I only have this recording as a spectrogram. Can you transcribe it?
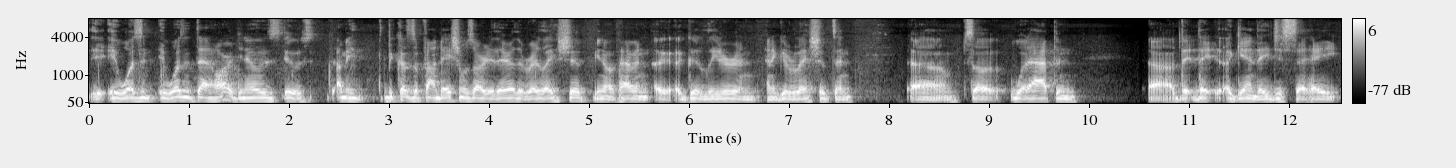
it, it, wasn't it wasn't that hard. You know, it was it was. I mean, because the foundation was already there, the relationship, you know, of having a, a good leader and, and, a good relationship. Then, um, so what happened? Uh, they, they, again, they just said, "Hey,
